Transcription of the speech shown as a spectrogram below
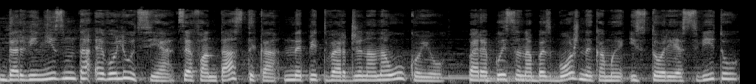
Дарвінізм та еволюція це фантастика, не підтверджена наукою, переписана безбожниками історія світу,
